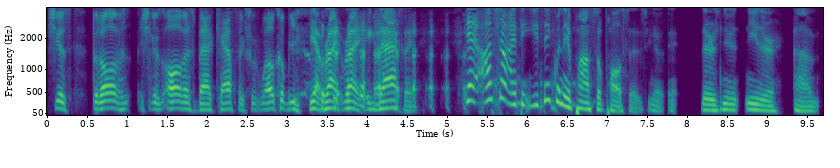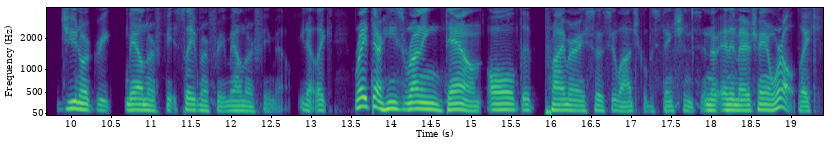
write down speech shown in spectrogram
she goes, but all of us, she goes, all of us bad Catholics would welcome you. Yeah, right, right. Exactly. Yeah. Also, I think you think when the Apostle Paul says, you know, there's ne- neither um, Jew nor Greek, male nor fe- slave nor free, male nor female. You know, like right there, he's running down all the primary sociological distinctions in the in the Mediterranean world. Like,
